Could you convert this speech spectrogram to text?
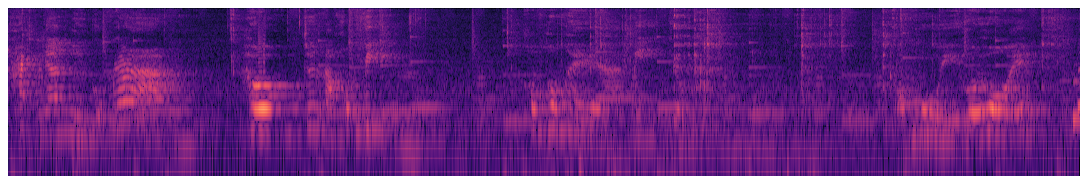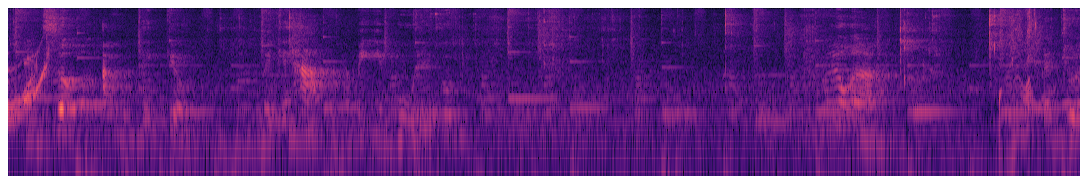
Hạnh nhân thì cũng rất là thơm, chứ nó không bị, không không hề bị kiểu có mùi hôi hôi ấy. Mình sợ ăn cái kiểu mấy cái hạt nó bị mùi đấy thôi ví dụ là cái chuột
